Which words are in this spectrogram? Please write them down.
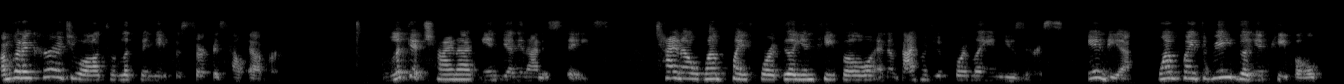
I'm going to encourage you all to look beneath the surface, however. Look at China, India, and the United States. China, 1.4 billion people and 904 million users. India, 1.3 billion people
